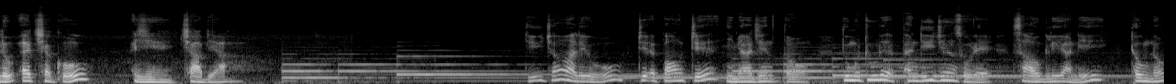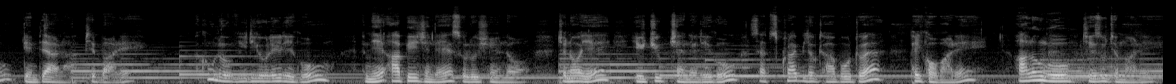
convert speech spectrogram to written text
လိုအပ်ချက်ကိုအရင်ချပြ ဒီအကြောင်းအလေးကိုတစ်အပေါင်းတစ်ညီများချင်းသုံးသူမတူတဲ့ဖန်တီးခြင်းဆိုတဲ့စာအုပ်ကလေးကနေထုံနှုတ်တင်ပြတာဖြစ်ပါတယ်အခုလိုဗီဒီယိုလေးတွေကိုအမြဲအားပေးခြင်းနဲ့ဆိုလို့ရှိရင်တော့ကျွန်တော်ရဲ့ YouTube channel လေးကို subscribe လုပ်ထားဖို့အတွက်ဖိတ်ခေါ်ပါတယ်အားလုံးကိုကျေးဇူးတင်ပါတယ်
